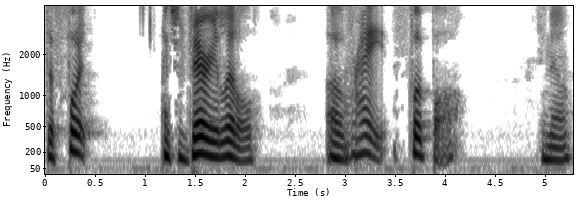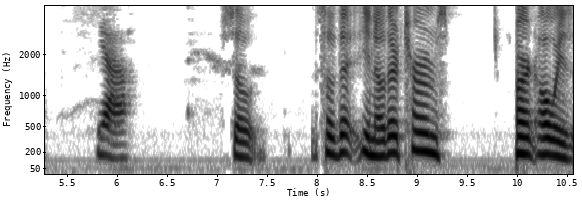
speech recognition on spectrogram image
the foot it's very little of Right. football. You know. yeah, So so that you know, their terms aren't always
